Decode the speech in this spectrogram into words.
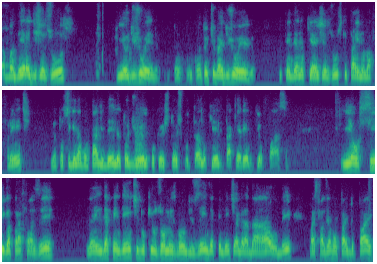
a bandeira é de Jesus e eu de joelho. Então, enquanto eu estiver de joelho, entendendo que é Jesus que está indo na frente, eu estou seguindo a vontade dele, eu estou de joelho porque eu estou escutando o que ele está querendo que eu faça, e eu siga para fazer, né, independente do que os homens vão dizer, independente de agradar A ou B, mas fazer a vontade do Pai,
